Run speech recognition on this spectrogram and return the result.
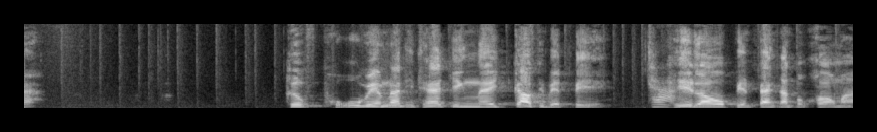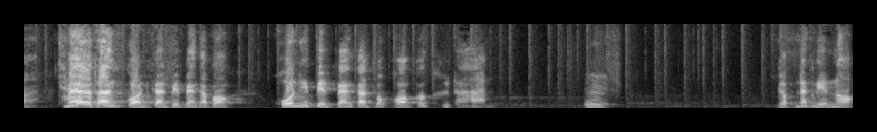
นะคือผู้มีอำนาจที่แท้จริงใน 91 ปีค่ะที่เราเปลี่ยนแปลงการปกครองมาค่ะแม้กระทั่งก่อนการเปลี่ยนแปลงการปกครอง คนที่เปลี่ยนแปลงการปกครองก็คือทหารอืมกับนักเรียนนอก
